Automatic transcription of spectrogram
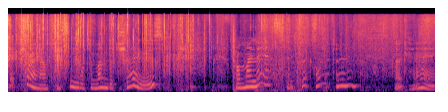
picture out and see what Amanda chose from my list. It. Okay.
